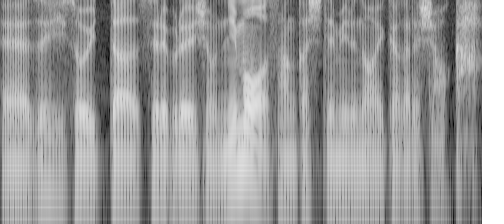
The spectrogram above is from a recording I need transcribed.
えーぜひそういったセレブレーションにも参加してみるのはいかがでしょうか。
